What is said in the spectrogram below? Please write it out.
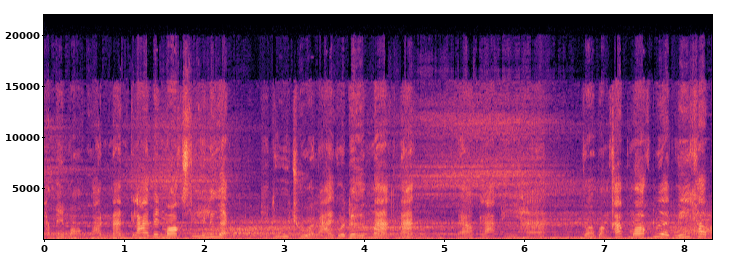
ทำให้หมอกควันนั้นกลายเป็นหมอกสีเลือด ที่ดูชั่วร้ายกว่าเดิมมากนัก แล้วพระผีหาก็บังคับหมอกเลือดนี้เข้าไป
